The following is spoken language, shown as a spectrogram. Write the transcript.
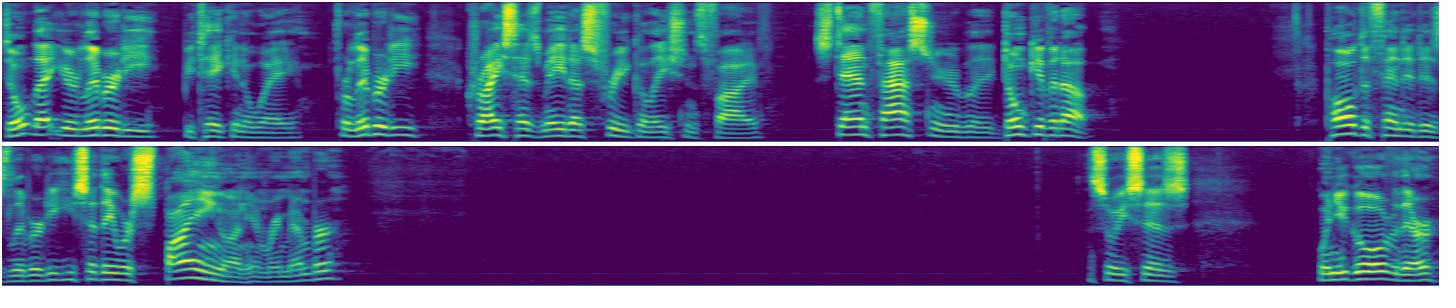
Don't let your liberty be taken away. For liberty, Christ has made us free, Galatians 5. Stand fast in your liberty. Don't give it up. Paul defended his liberty. He said they were spying on him, remember? And so he says, when you go over there,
